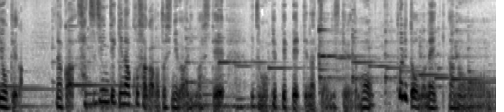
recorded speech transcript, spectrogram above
塩気が。なんか殺人的な濃さが私にはありましていつもペッペッペってなっちゃうんですけれどもトリトンのね、あの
